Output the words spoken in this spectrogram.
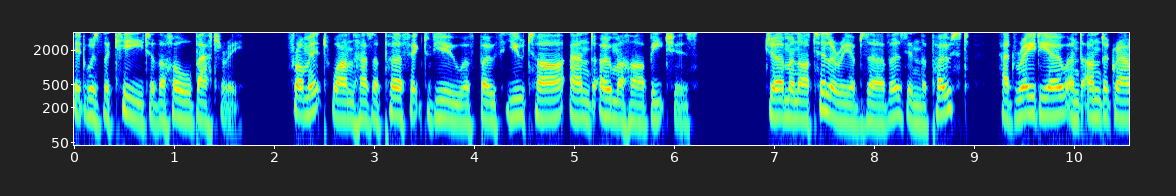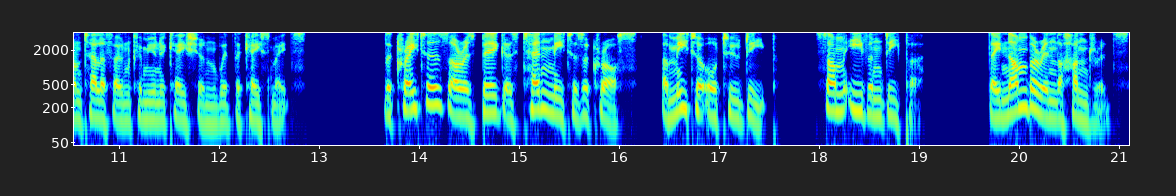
It was the key to the whole battery. From it, one has a perfect view of both Utah and Omaha beaches. German artillery observers in the post had radio and underground telephone communication with the casemates. The craters are as big as 10 metres across, a metre or two deep, some even deeper. They number in the hundreds.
